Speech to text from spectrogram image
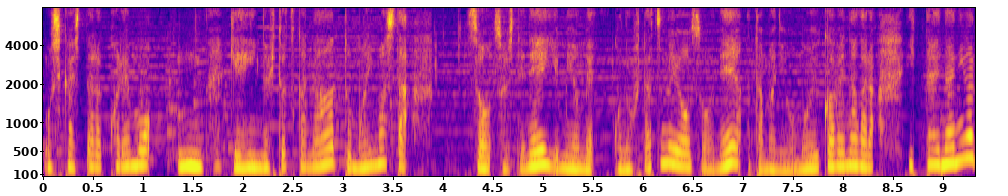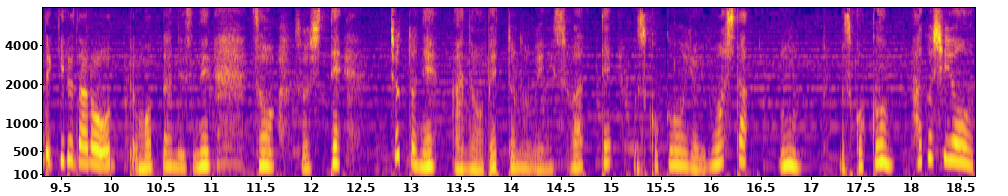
もしかしたらこれもうん原因の一つかなと思いました。そうそしてね弓嫁この2つの要素をね頭に思い浮かべながら一体何ができるだろうって思ったんですね。そうそしてちょっとねあのベッドの上に座って息子くんを呼びました。うん息子くんハグしよう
